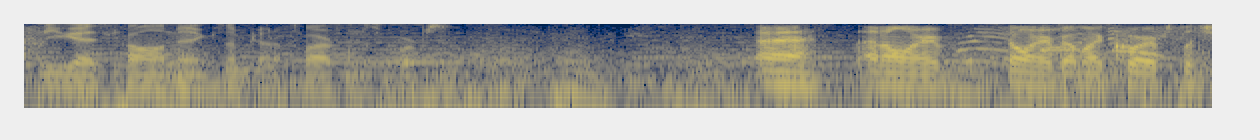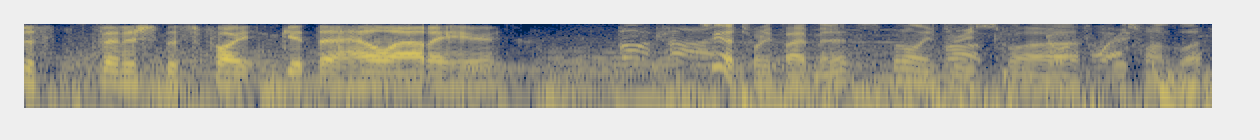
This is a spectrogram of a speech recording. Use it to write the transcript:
What are you guys calling in? Because I'm kind of far from this corpse. Eh, I don't worry. Don't worry about my corpse. Let's just finish this fight and get the hell out of here. So you got 25 minutes, but only three, uh, three left.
